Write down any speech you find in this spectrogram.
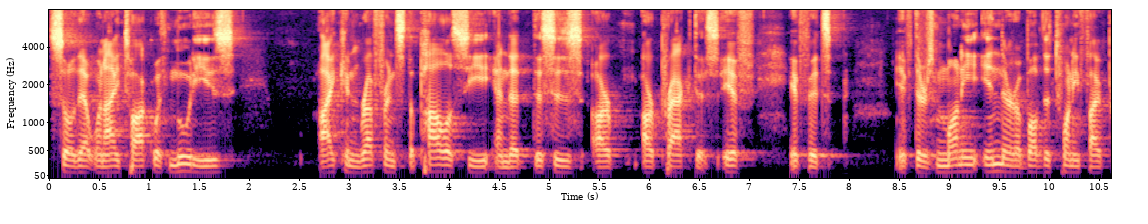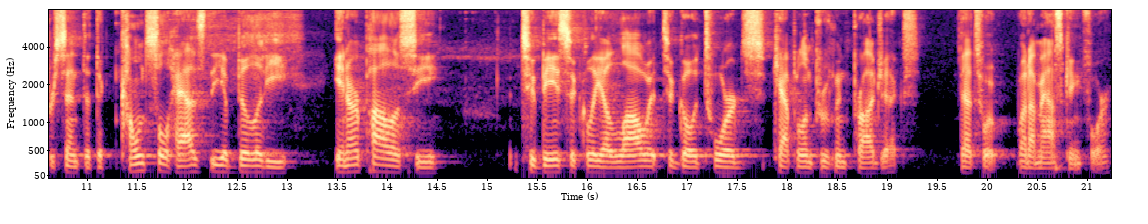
so that when I talk with Moody's, I can reference the policy and that this is our, our practice. If, if it's if there's money in there above the twenty-five percent, that the council has the ability in our policy to basically allow it to go towards capital improvement projects. That's what, what I'm asking for.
